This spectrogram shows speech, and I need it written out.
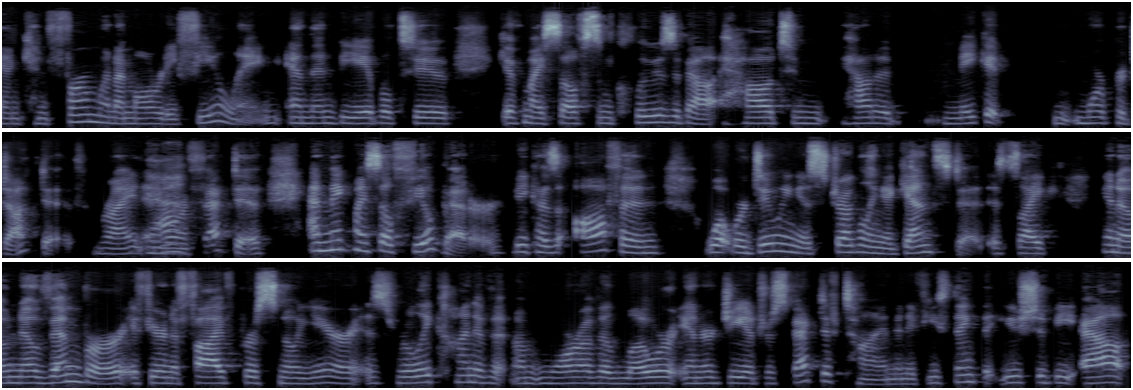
and confirm what i'm already feeling and then be able to give myself some clues about how to how to make it more productive right yeah. and more effective and make myself feel better because often what we're doing is struggling against it it's like you know november if you're in a five personal year is really kind of a, more of a lower energy introspective time. And if you think that you should be out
